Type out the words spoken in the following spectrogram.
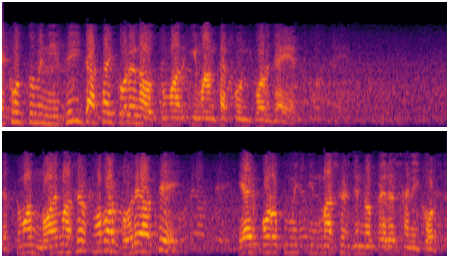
এখন তুমি নিজেই যাচাই করে নাও তোমার ইমানটা কোন পর্যায়ের তোমার নয় মাসের খাবার ঘরে আছে, এরপরও তুমি তিন মাসের জন্য পেরেশানি করছ।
